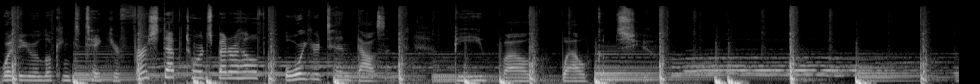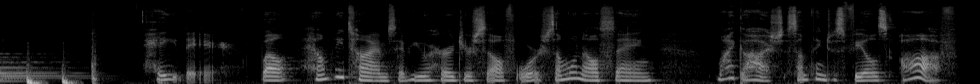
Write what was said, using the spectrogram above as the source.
whether you're looking to take your first step towards better health or your 10,000th. Be Well welcomes you. Hey there. Well, how many times have you heard yourself or someone else saying, My gosh, something just feels off?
